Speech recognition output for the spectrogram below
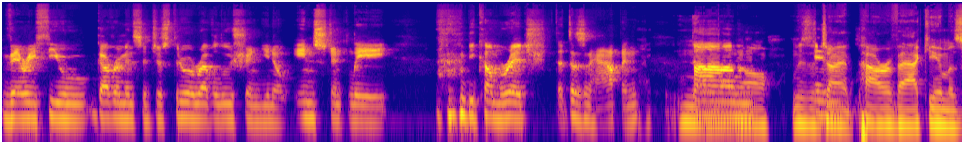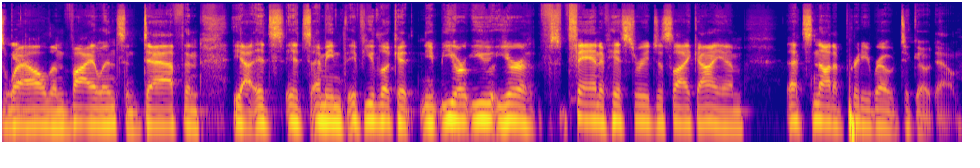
Very few governments that just through a revolution, you know, instantly become rich. That doesn't happen. No, Um, all. There's a and- giant power vacuum as well, and violence and death, and yeah, it's it's. I mean, if you look at you- you're you you're a fan of history just like I am. That's not a pretty road to go down.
